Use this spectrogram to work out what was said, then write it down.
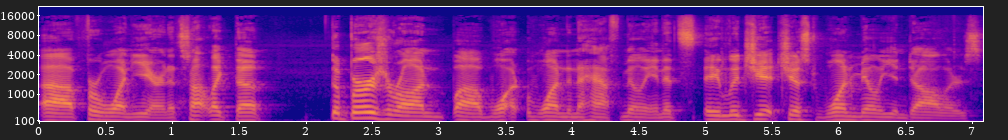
uh, for one year, and it's not like the the Bergeron uh, one, one and a half million. It's a legit just one million dollars.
